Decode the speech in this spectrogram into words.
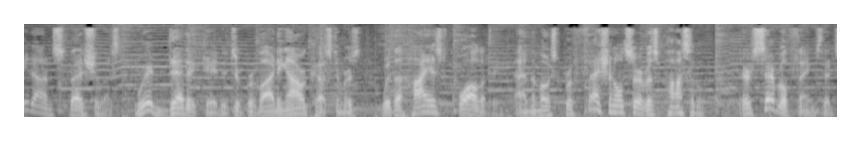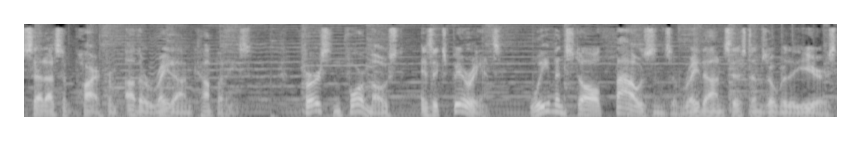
Radon Specialist, we're dedicated to providing our customers with the highest quality and the most professional service possible. There are several things that set us apart from other radon companies. First and foremost is experience. We've installed thousands of radon systems over the years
